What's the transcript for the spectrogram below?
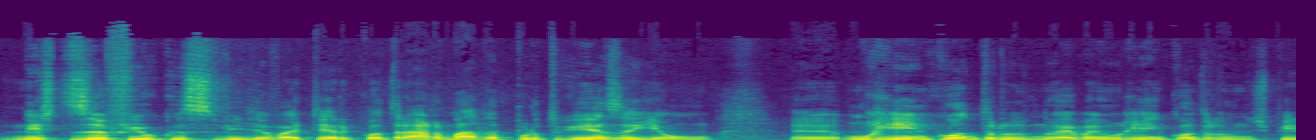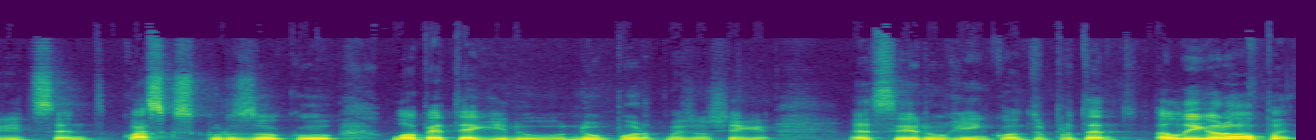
neste desafio que o Sevilha vai ter contra a Armada Portuguesa e é um, uh, um reencontro, não é bem um reencontro, um Espírito Santo quase que se cruzou com o Lopetegui no, no Porto, mas não chega a ser um reencontro. Portanto, a Liga Europa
